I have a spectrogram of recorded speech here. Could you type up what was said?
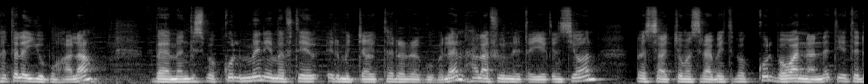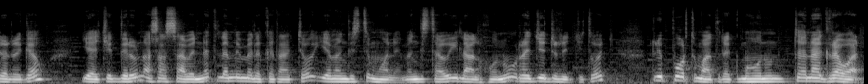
ከተለዩ በኋላ በመንግስት በኩል ምን የመፍትሄ እርምጃዎተደረጉ ብለን ኃላፊውን የጠየቅን ሲሆን በእሳቸው መስሪያ ቤት በኩል በዋናነት የተደረገው የችግሩን አሳሳብነት ለሚመለከታቸው የመንግስትም ሆነ መንግስታዊ ላልሆኑ ረጅ ድርጅቶች ሪፖርት ማድረግ መሆኑን ተናግረዋል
